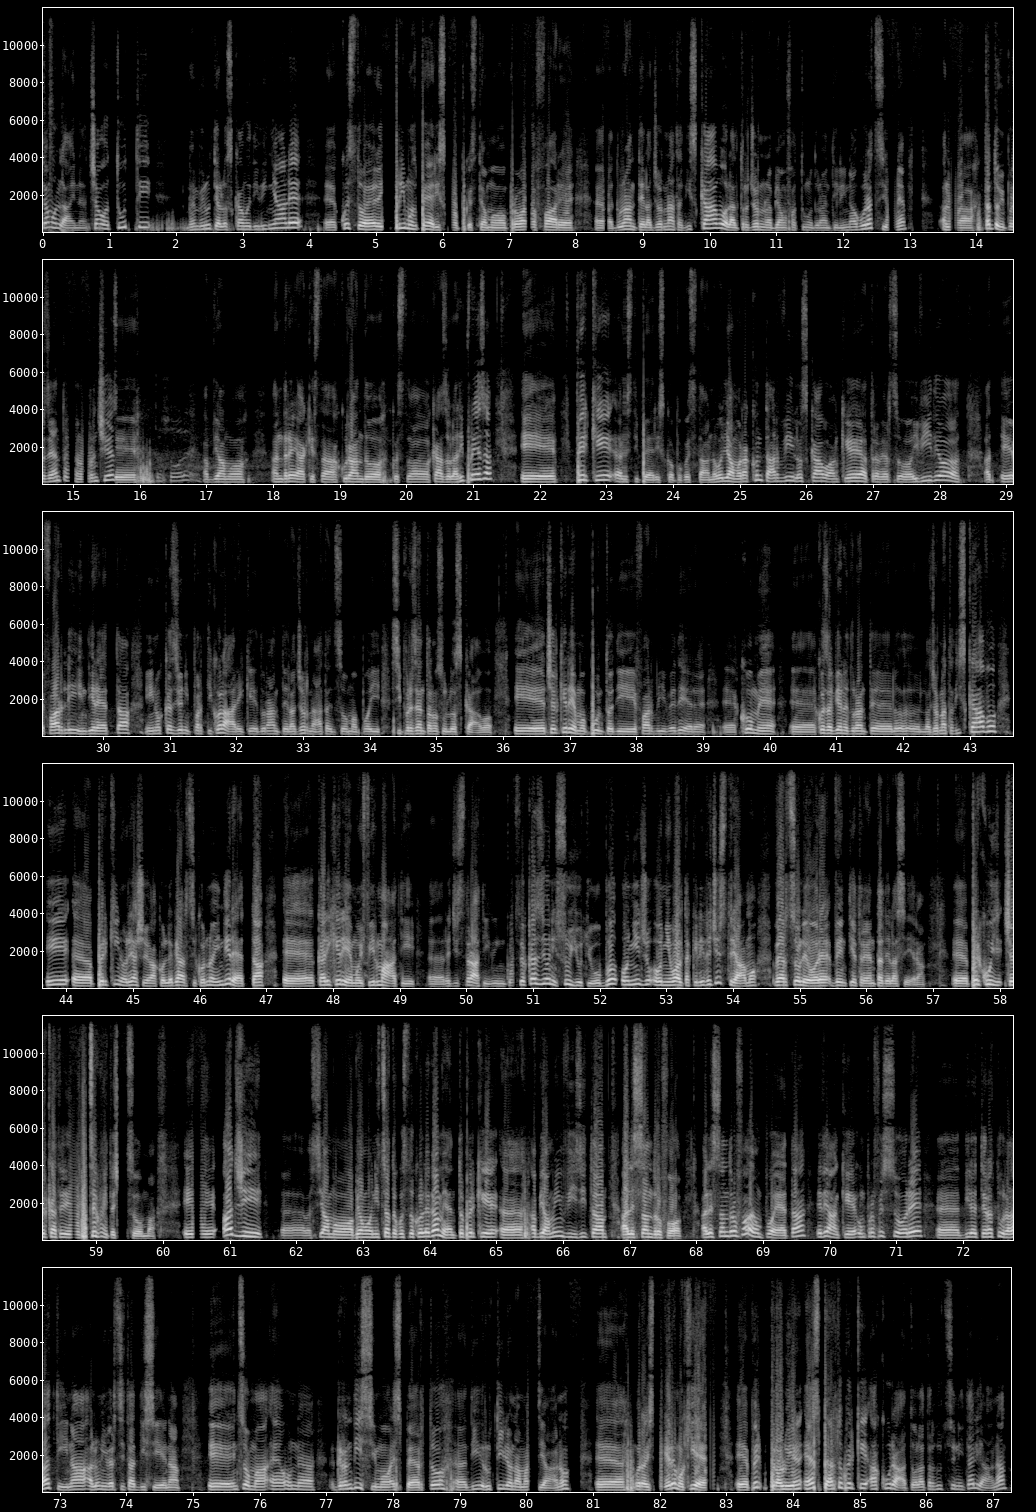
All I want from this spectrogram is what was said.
Siamo online, ciao a tutti, benvenuti allo scavo di Vignale. Eh, questo è il primo periscope che stiamo provando a fare eh, durante la giornata di scavo, l'altro giorno ne abbiamo fatto uno durante l'inaugurazione. Allora, intanto mi presento, sono Francesco e abbiamo Andrea che sta curando in questo caso la ripresa. E perché eh, questi Periscope quest'anno? Vogliamo raccontarvi lo scavo anche attraverso i video e farli in diretta in occasioni particolari che durante la giornata insomma poi si presentano sullo scavo. E cercheremo appunto di farvi vedere eh, come eh, cosa avviene durante lo, la giornata di scavo e eh, per chi non riesce a collegarsi con noi in diretta eh, caricheremo i filmati eh, registrati in queste occasioni su YouTube ogni, ogni, volta che li registriamo verso le ore 20 e 30 della sera. Eh, per cui cercate, seguiteci insomma. E oggi eh, siamo, abbiamo iniziato questo collegamento perché eh, abbiamo in visita Alessandro Fo. Alessandro Fo è un poeta ed è anche un professore eh, di letteratura latina all'Università di Siena e, insomma è un grandissimo esperto eh, di Rutilio Namaziano. Eh, ora vi spiegheremo chi è, eh, per, però lui è esperto perché ha curato la traduzione italiana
